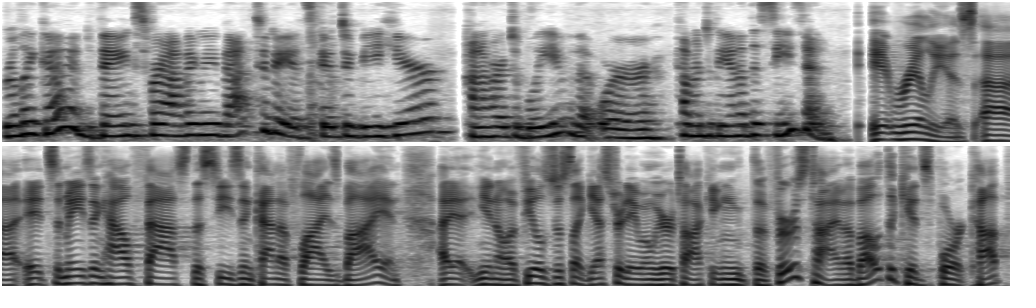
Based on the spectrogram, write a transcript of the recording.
Really good. Thanks for having me back today. It's good to be here. Kind of hard to believe that we're coming to the end of the season. It really is. Uh, it's amazing how fast the season kind of flies by, and I, you know, it feels just like yesterday when we were talking the first time about the Kids Sport Cup.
